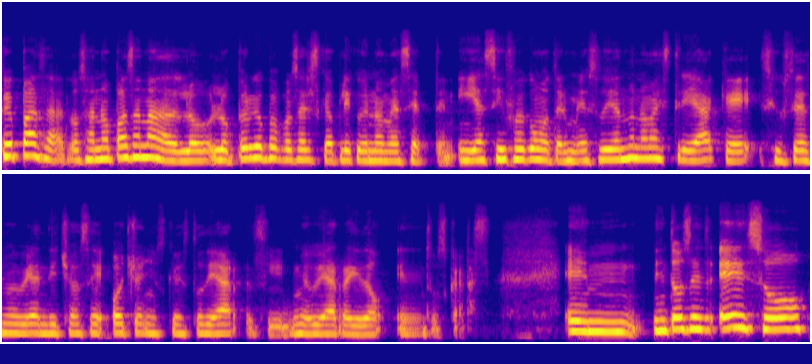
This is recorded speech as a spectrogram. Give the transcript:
¿qué pasa? O sea, no pasa nada. Lo, lo, peor que puede pasar es que aplico y no me acepten. Y así fue como terminé estudiando una maestría que si ustedes me hubieran dicho hace ocho años que estudiar, me hubiera reído en sus caras. Eh, entonces, eso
